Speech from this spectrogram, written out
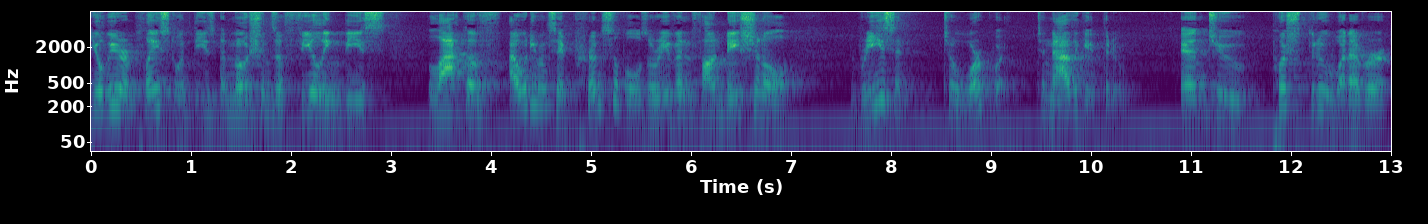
You'll be replaced with these emotions of feeling, these lack of, I would even say, principles or even foundational reason to work with, to navigate through, and to push through whatever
